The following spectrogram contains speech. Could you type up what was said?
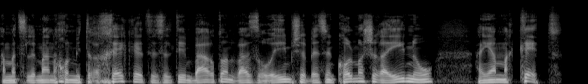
המצלמה, נכון, מתרחקת אצל טים בארטון, ואז רואים שבעצם כל מה שראינו היה מקט.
